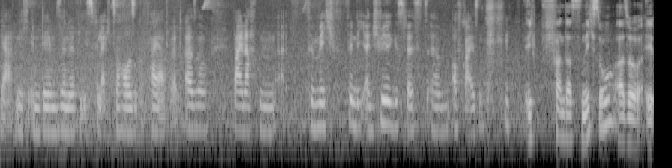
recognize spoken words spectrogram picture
ja, nicht in dem Sinne, wie es vielleicht zu Hause gefeiert wird. Also Weihnachten für mich finde ich ein schwieriges Fest ähm, auf Reisen. Ich fand das nicht so. Also äh,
